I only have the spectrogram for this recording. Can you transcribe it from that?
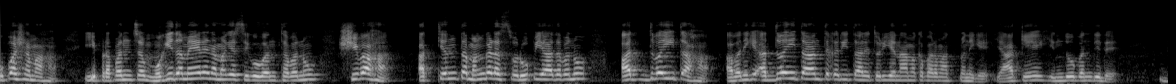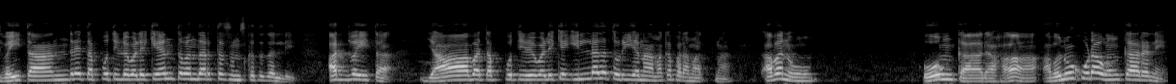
ಉಪಶಮಃ. ಈ ಪ್ರಪಂಚ ಮುಗಿದ ಮೇಲೆ ನಮಗೆ ಸಿಗುವಂಥವನು ಶಿವ. ಅತ್ಯಂತ ಮಂಗಳ ಸ್ವರೂಪಿಯಾದವನು ಅದ್ವೈತ. ಅವನಿಗೆ ಅದ್ವೈತ ಅಂತ ಕರೀತಾರೆ ತುರಿಯ ನಾಮಕ ಪರಮಾತ್ಮನಿಗೆ. ಯಾಕೆ? ಹಿಂದೂ ಬಂದಿದೆ. ದ್ವೈತ ಅಂದರೆ ತಪ್ಪು ತಿಳುವಳಿಕೆ ಅಂತ ಒಂದರ್ಥ ಸಂಸ್ಕೃತದಲ್ಲಿ. ಅದ್ವೈತ. ಯಾವ ತಪ್ಪು ತಿಳುವಳಿಕೆ ಇಲ್ಲದ ತುರಿಯ ನಾಮಕ ಪರಮಾತ್ಮ. ಅವನು ಓಂಕಾರ, ಅವನೂ ಕೂಡ ಓಂಕಾರನೇ,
